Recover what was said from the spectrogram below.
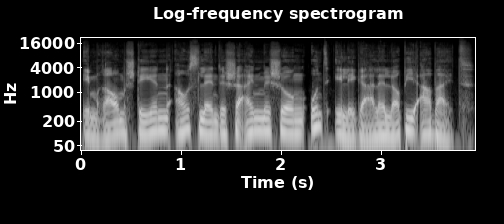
Im Raum stehen ausländische Einmischung und illegale Lobbyarbeit.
